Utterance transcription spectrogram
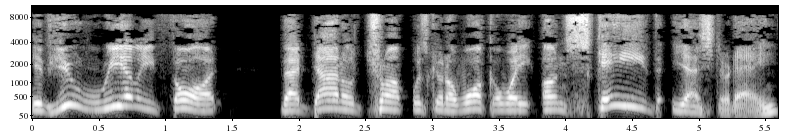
If you really thought that Donald Trump was going to walk away unscathed yesterday,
